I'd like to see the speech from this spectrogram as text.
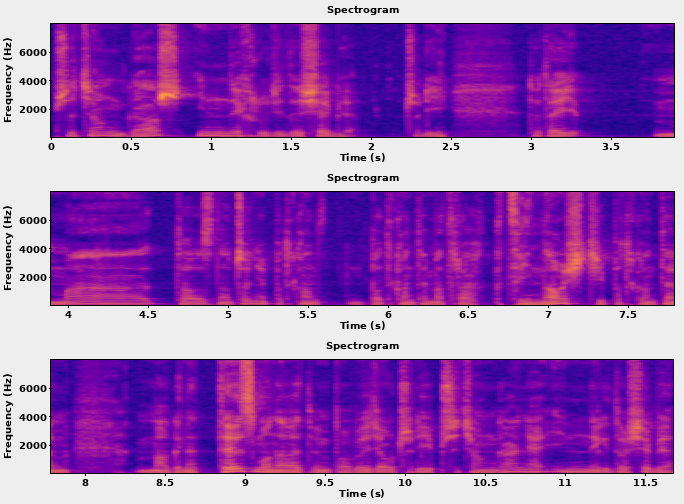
przyciągasz innych ludzi do siebie. Czyli tutaj ma to znaczenie pod, kąt, pod kątem atrakcyjności, pod kątem magnetyzmu, nawet bym powiedział, czyli przyciągania innych do siebie.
